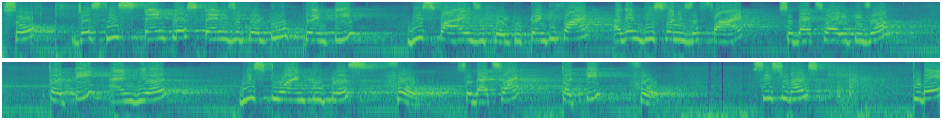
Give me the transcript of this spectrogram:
So just this 10 plus 10 is equal to 20 this 5 is equal to 25 again this one is a 5 so that's why it is a 30 and here this 2 and 2 plus 4 so that's why 34 see students today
